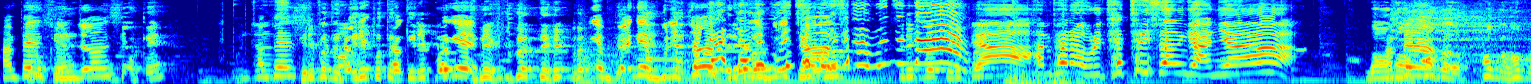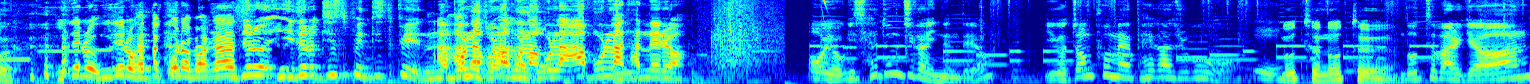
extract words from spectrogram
한펜스 운전스? 오케이 오케이. 운전 한 펜- 드리프트 뭐- 드리프트 드리프트 드리프트 드리프트 벽에 부딪혀? 드리프트 드리프트 드리프트. 야 한편아 우리 테트리스 하는 게 아니야 너 한편아. 허그 허그 허그. 이대로 이대로 갖다 꼬라박아. 이대로 이대로 티스핀 티스핀 아 몰라 몰라 몰라. 몰라 아 몰라 다 내려 어 여기 새 둥지가 있는데요? 이거 점프맵 해가지고 노트 노트. 노트 발견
